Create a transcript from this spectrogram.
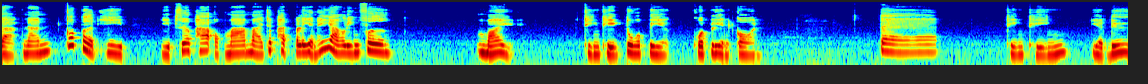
จากนั้นก็เปิดหีบ หยิบเสื้อผ้าออกมาหมายจะผัดเปลี่ยนให้อย่างลิงเฟิง ไม่ ทิ้งทิ้งตัวเปียก ควรเปลี่ยนก่อน แต่ ทิ้งทิ้งอย่าดื้อ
